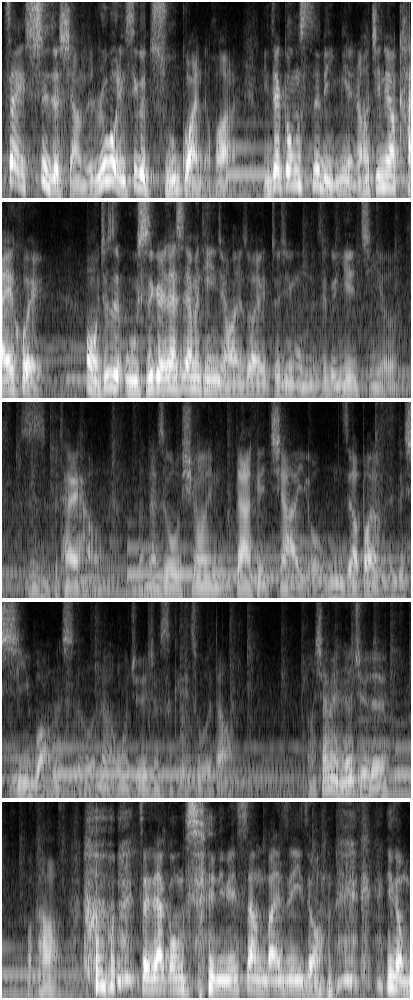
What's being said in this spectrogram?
再试着想着，如果你是一个主管的话，你在公司里面，然后今天要开会，哦，就是五十个人在下面听你讲话，你说，哎，最近我们这个业绩呃，是不太好，但是我希望你们大家可以加油。我们只要抱有这个希望的时候，那我觉得就是可以做得到。啊，下面人就觉得，我靠，在家公司里面上班是一种一种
